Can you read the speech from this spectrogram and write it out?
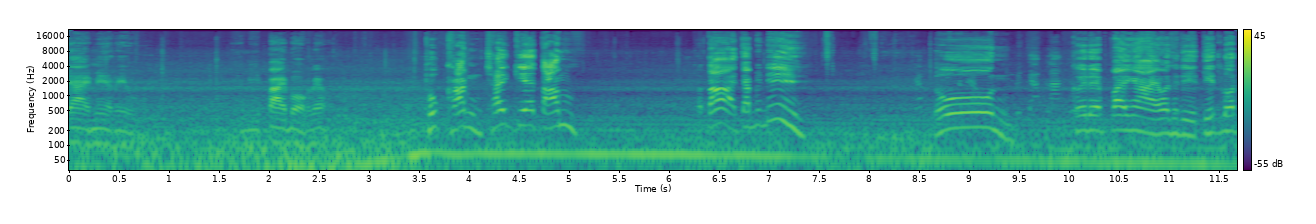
ได้ไม่เร็ว มีป้ายบอกแล้ว ทุกคันใช้เกียร์ต่ำตาต้าจับดีๆโน่นไปจับหลังเคยได้ไปง่ายวันทีดีติดรถ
